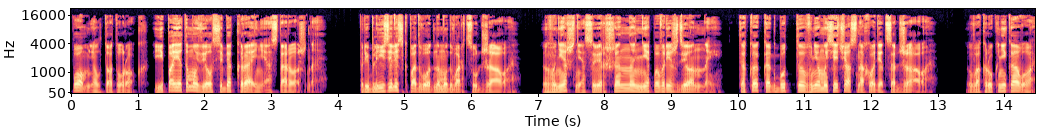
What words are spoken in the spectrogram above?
помнил тот урок, и поэтому вел себя крайне осторожно. Приблизились к подводному дворцу Джао. Внешне совершенно неповрежденный, такой, как будто в нем и сейчас находится Джао. Вокруг никого,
